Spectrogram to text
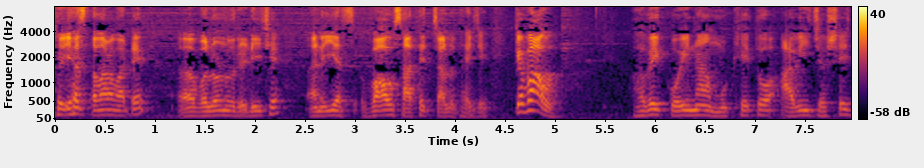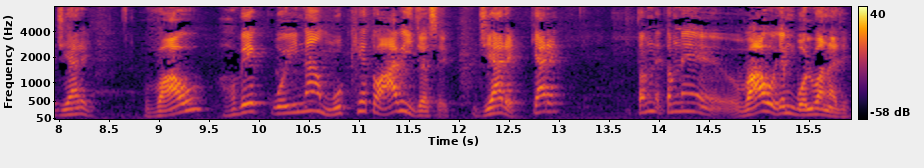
તો યસ તમારા માટે વલોણું રેડી છે. અને યસ વાવ સાથે જ ચાલુ થાય છે. કે વાવ, હવે કોઈના મુખે તો આવી જશે જ્યારે? વાવ, હવે કોઈના મુખે તો આવી જશે. જ્યારે? ક્યારે? તમને તમને વાવ એમ બોલવાના છે.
